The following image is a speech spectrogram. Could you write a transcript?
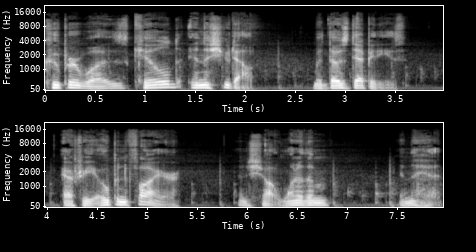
Cooper was killed in the shootout with those deputies after he opened fire and shot one of them in the head.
